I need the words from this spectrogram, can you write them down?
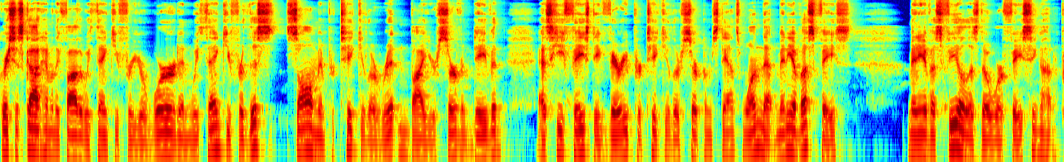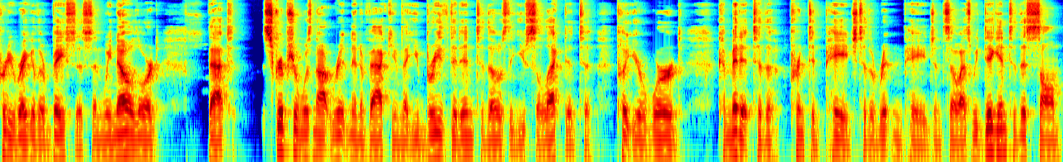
Gracious God, Heavenly Father, we thank you for your word and we thank you for this psalm in particular written by your servant David as he faced a very particular circumstance, one that many of us face, many of us feel as though we're facing on a pretty regular basis. And we know, Lord, that Scripture was not written in a vacuum, that you breathed it into those that you selected to put your word, commit it to the printed page, to the written page. And so as we dig into this psalm,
